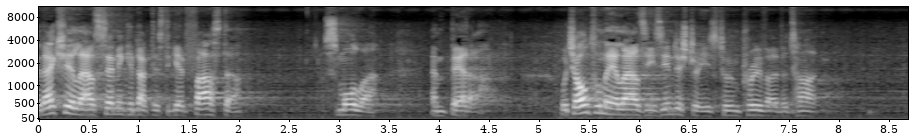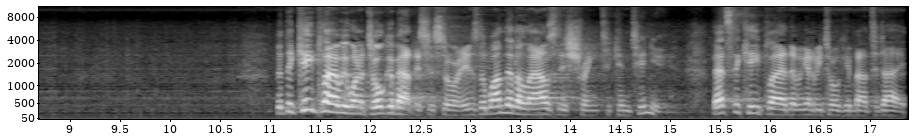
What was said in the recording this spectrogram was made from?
that actually allows semiconductors to get faster, smaller, and better, which ultimately allows these industries to improve over time. But the key player we want to talk about this story is the one that allows this shrink to continue. That's the key player that we're going to be talking about today.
